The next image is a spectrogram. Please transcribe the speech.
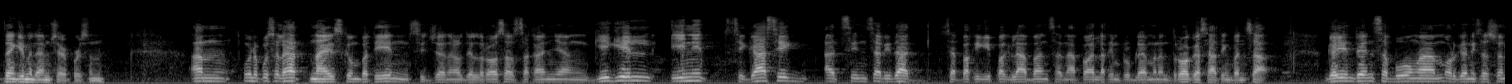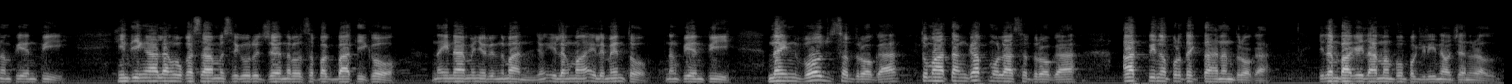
Thank you, Madam Chairperson. Um, una po sa lahat, nais kong si General Del Rosa sa kanyang gigil, init, sigasig at sinseridad sa pakikipaglaban sa napakalaking problema ng droga sa ating bansa. Gayon din sa buong um, organisasyon ng PNP. Hindi nga lang ho kasama siguro, General, sa pagbati ko na inamin nyo rin naman yung ilang mga elemento ng PNP na involved sa droga, tumatanggap mula sa droga, at pinoprotektahan ng droga. Ilang bagay lamang pong paglilinaw, General.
